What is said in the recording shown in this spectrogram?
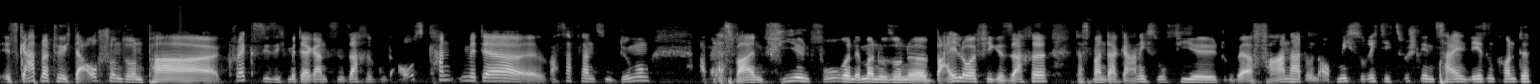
Es gab natürlich da auch schon so ein paar Cracks, die sich mit der ganzen Sache gut auskannten mit der äh, Wasserpflanzendüngung, aber das war in vielen Foren immer nur so eine beiläufige Sache, dass man da gar nicht so viel drüber erfahren hat und auch nicht so richtig zwischen den Zeilen lesen konnte,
